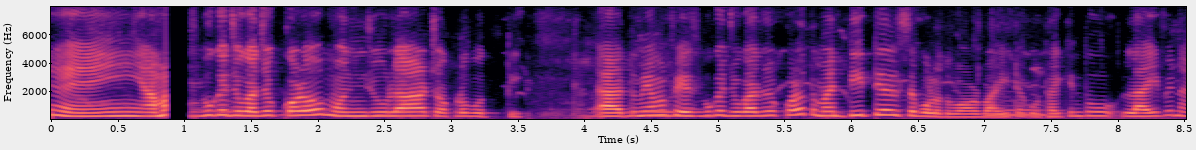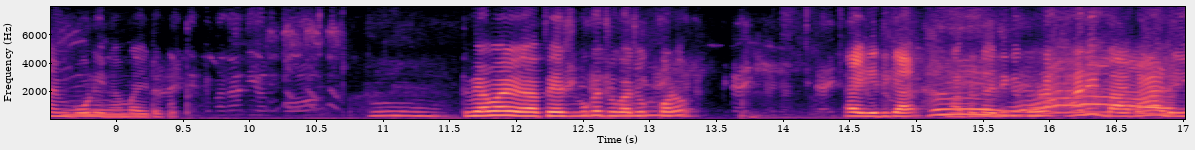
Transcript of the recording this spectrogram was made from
হ্যাঁ আমার ফেসবুকে যোগাযোগ করো মঞ্জুলা চক্রবর্তী। তুমি আমার ফেসবুকে যোগাযোগ করো তোমার ডিটেলসে বলো তোমার আমার বাড়িটা কোথায়। কিন্তু লাইভে না আমি বলি না বাড়িটা কোথায়। তুমি আমার ফেসবুকে যোগাযোগ করো। এই, এদিকে মাথাটা এদিকে ঘোরা। আরে বাবা রে।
